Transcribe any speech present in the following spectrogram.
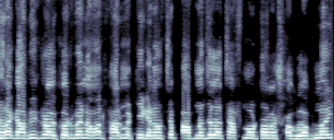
যারা গাভি ক্রয় করবেন, আমার ফার্মের ঠিকানা হচ্ছে পাবনা জেলা চাটমোহর থানা সংলগ্নই।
